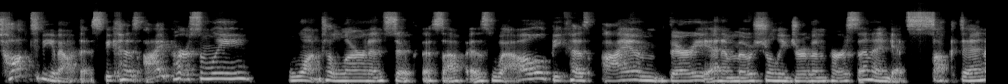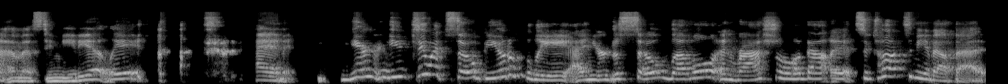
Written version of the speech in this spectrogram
Talk to me about this because I personally want to learn and soak this up as well because I am very an emotionally driven person and get sucked in almost immediately. and you're you do it so beautifully and you're just so level and rational about it. So talk to me about that.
